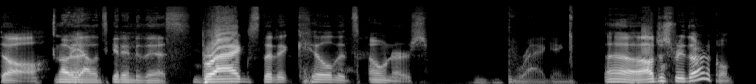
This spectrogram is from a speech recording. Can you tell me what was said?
doll. Oh yeah, let's get into this. brags that it killed its owners. Bragging. Uh, I'll just read the article.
